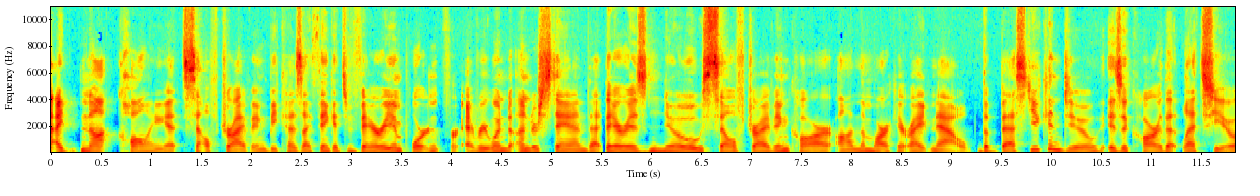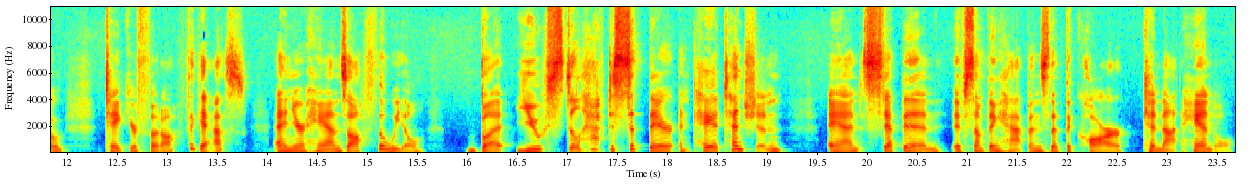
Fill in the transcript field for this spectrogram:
I'm not calling it self driving because I think it's very important for everyone to understand that there is no self driving car on the market right now. The best you can do is a car that lets you take your foot off the gas and your hands off the wheel, but you still have to sit there and pay attention and step in if something happens that the car cannot handle.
